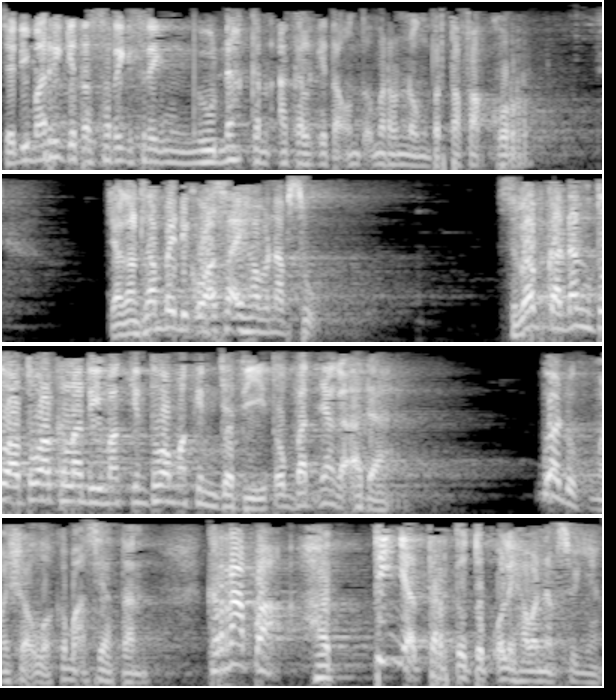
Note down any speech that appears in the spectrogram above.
Jadi mari kita sering-sering menggunakan akal kita untuk merenung, bertafakur. Jangan sampai dikuasai hawa nafsu. Sebab kadang tua-tua keladi makin tua makin jadi, tobatnya nggak ada. Waduh, Masya Allah, kemaksiatan. Kenapa? Hatinya tertutup oleh hawa nafsunya.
